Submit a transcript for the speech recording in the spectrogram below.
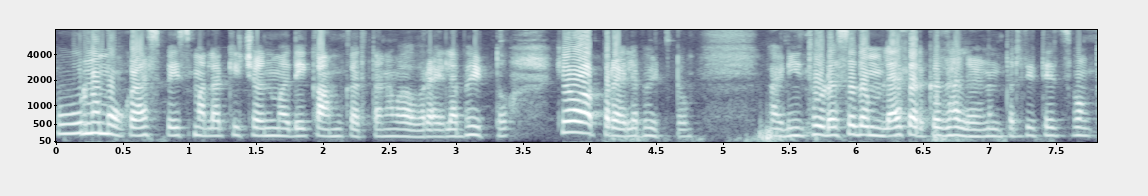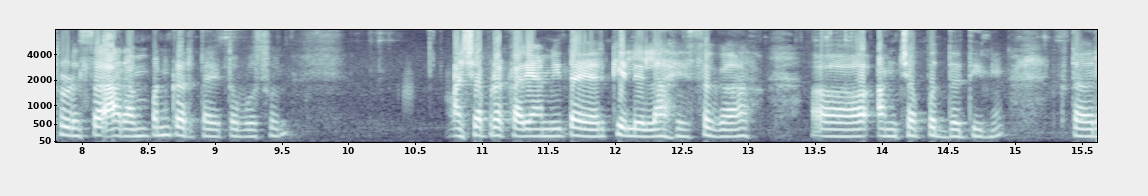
पूर्ण मोकळा स्पेस मला किचनमध्ये काम करताना वावरायला भेटतो किंवा वापरायला भेटतो. आणि थोडंसं दमल्यासारखं झाल्यानंतर तिथेच मग थोडंसं आराम पण करता येतो बसून. अशा प्रकारे आम्ही तयार केलेला आहे सगळा आमच्या पद्धतीने. तर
